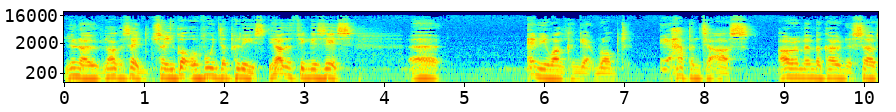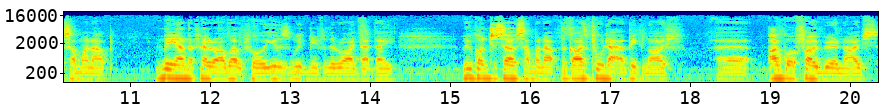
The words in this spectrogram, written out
You know, like I said, so you've got to avoid the police. The other thing is this uh, anyone can get robbed. It happened to us. I remember going to serve someone up. Me and the fellow I worked for, he was with me for the ride that day. We've gone to serve someone up. The guy's pulled out a big knife. Uh, I've got a phobia of knives,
